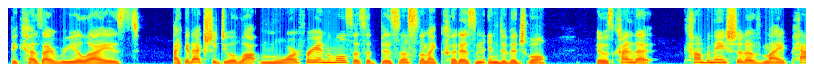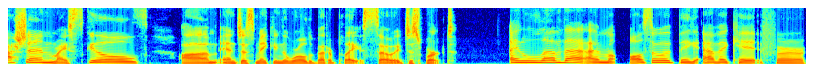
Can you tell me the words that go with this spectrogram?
because I realized I could actually do a lot more for animals as a business than I could as an individual. It was kind of that combination of my passion, my skills, um, and just making the world a better place. So it just worked. I love that. I'm also a big advocate for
